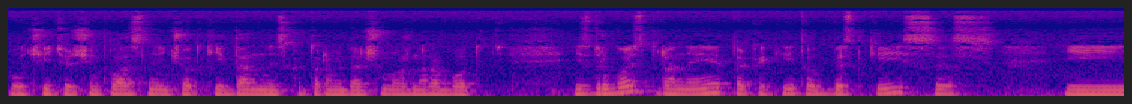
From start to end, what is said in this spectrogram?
получить очень классные четкие данные, с которыми дальше можно работать. И с другой стороны, это какие-то вот best cases и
